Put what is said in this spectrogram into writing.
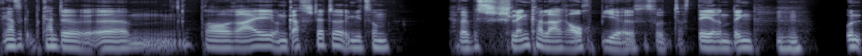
ganz bekannte ähm, Brauerei und Gaststätte, irgendwie zum, ich hab gesagt, Schlenkerler Rauchbier. Das ist so das deren Ding. Mhm. Und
